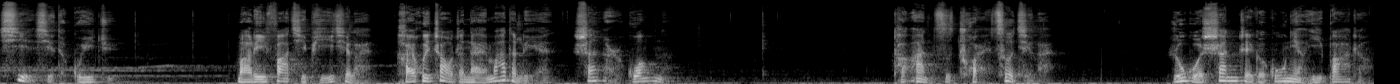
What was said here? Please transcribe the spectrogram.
谢谢的规矩。玛丽发起脾气来，还会照着奶妈的脸扇耳光呢。他暗自揣测起来：如果扇这个姑娘一巴掌，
